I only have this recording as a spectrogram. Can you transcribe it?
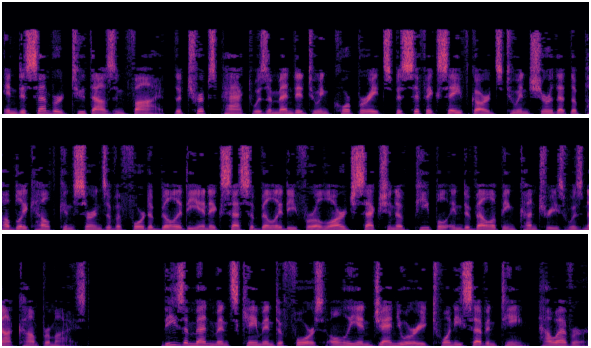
In December 2005, the TRIPS Pact was amended to incorporate specific safeguards to ensure that the public health concerns of affordability and accessibility for a large section of people in developing countries was not compromised. These amendments came into force only in January 2017, however,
